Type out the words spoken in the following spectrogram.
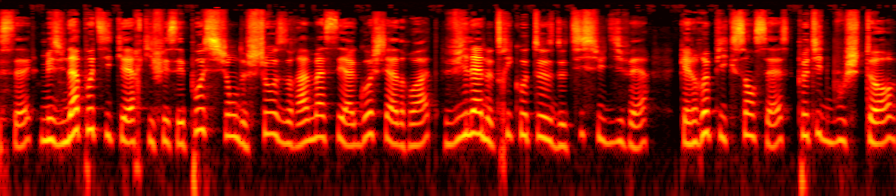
sec, mais une apothicaire qui fait ses potions de choses ramassées à gauche et à droite, vilaine tricoteuse de tissus divers, qu'elle repique sans cesse, petite bouche torve,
